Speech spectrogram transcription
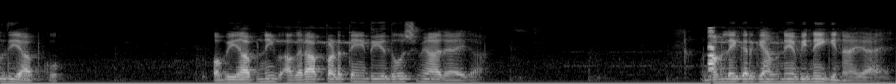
दिया आपको। अभी आप नहीं, अगर आप पढ़ते हैं तो ये दोष में आ जाएगा। नाम लेकर के हमने अभी नहीं गिनाया है।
